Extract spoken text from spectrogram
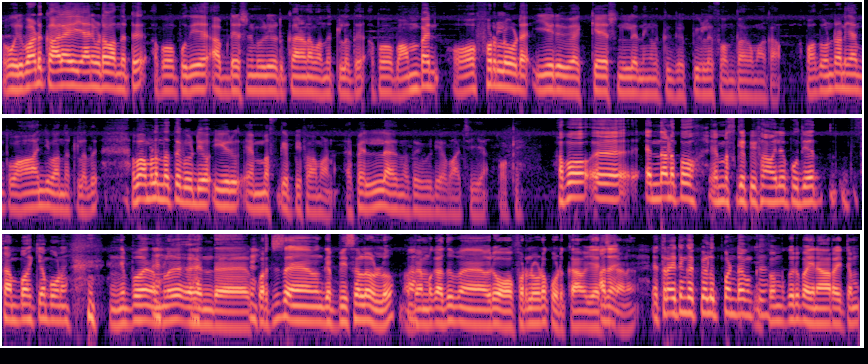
അപ്പോൾ ഒരുപാട് കാലമായി ഞാനിവിടെ വന്നിട്ട് അപ്പോൾ പുതിയ അപ്ഡേഷൻ വീഡിയോ എടുക്കാനാണ് വന്നിട്ടുള്ളത്. അപ്പോൾ വമ്പൻ ഓഫറിലൂടെ ഈ ഒരു വെക്കേഷനിൽ നിങ്ങൾക്ക് ഗപ്പികളെ സ്വന്തമാക്കാം. അപ്പോൾ അതുകൊണ്ടാണ് ഞാൻ വാങ്ങി വന്നിട്ടുള്ളത്. അപ്പോൾ നമ്മൾ ഇന്നത്തെ വീഡിയോ ഈ ഒരു എം എസ് ഗപ്പി ഫാമാണ് അപ്പോൾ എല്ലാവരും ഇന്നത്തെ വീഡിയോ വാച്ച് ചെയ്യാം. ഓക്കെ അപ്പോൾ എന്താണ് ഇപ്പോൾ എം എസ് ഗപ്പി ഫാമിലി പുതിയ സംഭവിക്കാൻ പോണേ? ഇനിയിപ്പോൾ നമ്മൾ എന്താ കുറച്ച് ഗപ്പീസുകളേ ഉള്ളൂ. അപ്പോൾ നമുക്ക് അത് ഒരു ഓഫറിലൂടെ കൊടുക്കാൻ വിചാരിച്ചാണ് എത്ര ഐറ്റം ഗപ്പികൾ ഇപ്പം ഉണ്ട് നമുക്ക്? നമുക്ക് നമുക്കൊരു പതിനാറ് ഐറ്റം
